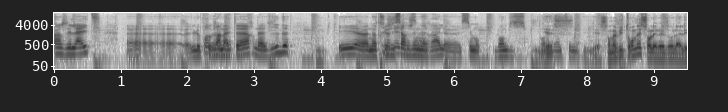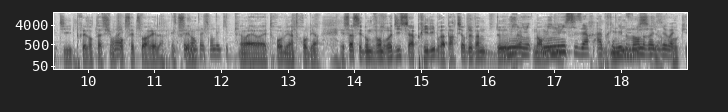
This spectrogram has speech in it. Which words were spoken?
un G light, euh, le programmateur, David. Et euh, notre régisseur général euh, Simon Bambi pour Yes, yes. On a vu tourner sur les réseaux là les petites présentations Ouais. pour cette soirée là. Excellent. Présentation d'équipe. Ouais ouais, trop bien, trop bien. Et ça c'est donc vendredi, c'est à prix libre à partir de 22h. Minuit, Non, minuit 6h, à prix libre Minuit, vendredi, 6 heures. ouais. Ok,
